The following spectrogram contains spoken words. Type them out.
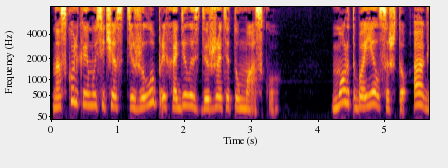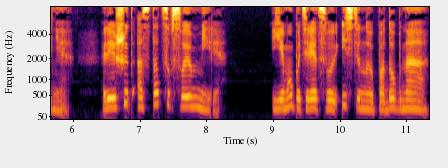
насколько ему сейчас тяжело приходилось держать эту маску. Морт боялся, что Агния решит остаться в своем мире. Ему потерять свою истинную подобно...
